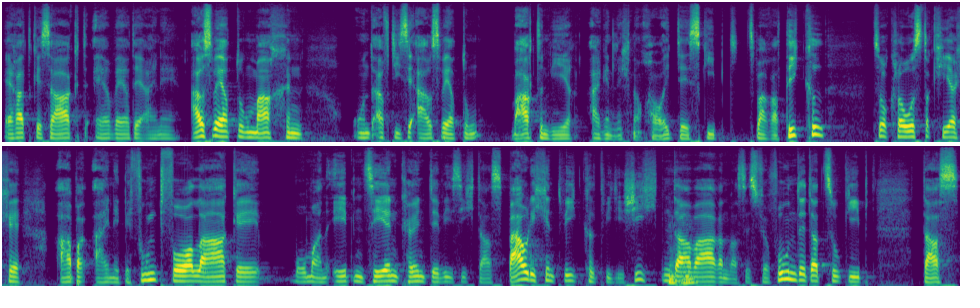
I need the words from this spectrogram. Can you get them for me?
Er hat gesagt, er werde eine Auswertung machen und auf diese Auswertung warten wir eigentlich noch heute. Es gibt zwar Artikel zur Klosterkirche, aber eine Befundvorlage, wo man eben sehen könnte, wie sich das baulich entwickelt, wie die Schichten mhm. da waren, was es für Funde dazu gibt. Das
